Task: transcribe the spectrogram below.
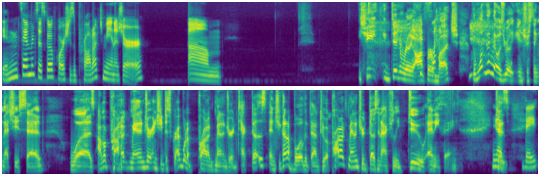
in San Francisco, of course. She's a product manager. Um, she didn't really offer like- much. The one thing that was really interesting that she said was, I'm a product manager, and she described what a product manager in tech does. And she kind of boiled it down to a product manager doesn't actually do anything. no, Because they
